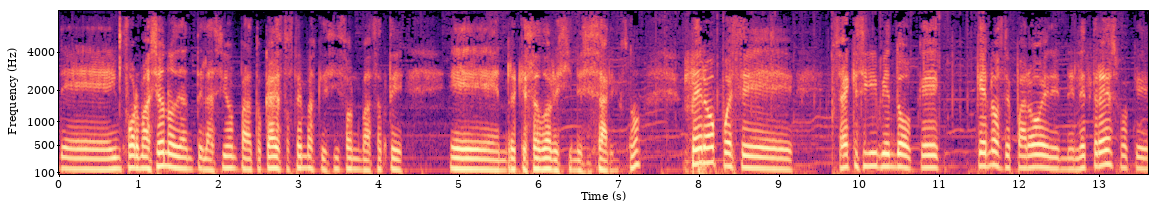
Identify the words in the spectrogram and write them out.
de información o de antelación para tocar estos temas que sí son bastante eh, enriquecedores y necesarios, ¿no? Pero pues, eh, pues hay que seguir viendo qué, qué nos deparó en, en el E3, porque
